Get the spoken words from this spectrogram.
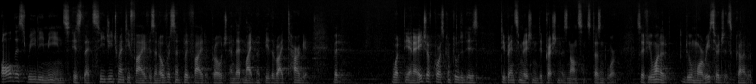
all this really means is that CG25 is an oversimplified approach and that might not be the right target. But what the NIH, of course, concluded is deep brain stimulation in depression is nonsense, doesn't work. So if you want to do more research, it's going to be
